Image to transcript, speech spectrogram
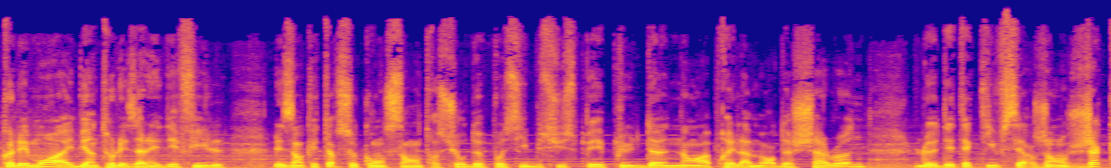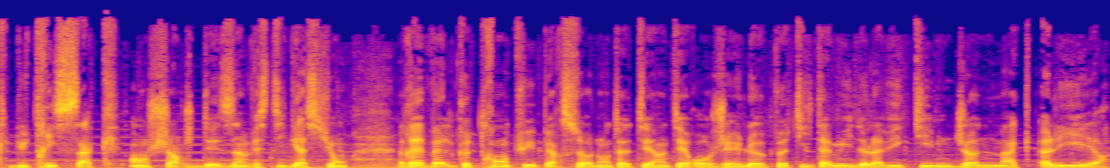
que les mois et bientôt les années défilent, les enquêteurs se concentrent sur de possibles suspects. Plus d'un an après la mort de Sharon, le détective sergent Jacques Dutrissac, en charge des investigations, révèle que 38 personnes ont été interrogées. Le petit ami de la victime, John McAleer,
